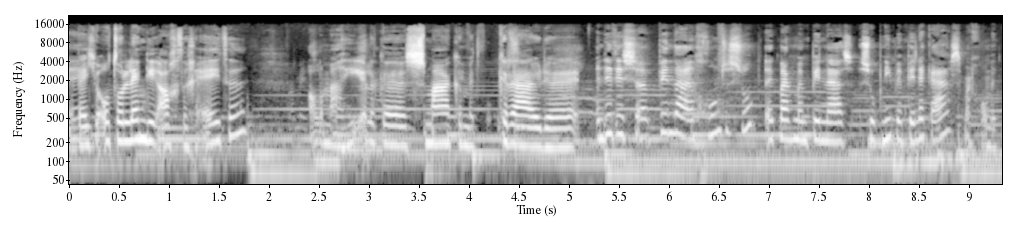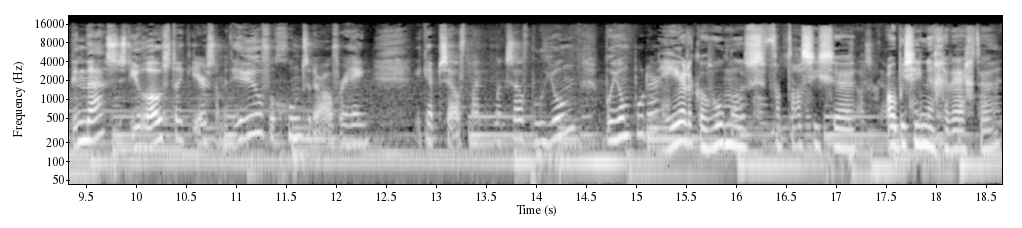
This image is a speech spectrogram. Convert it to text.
een beetje ottolenghi-achtig eten. Allemaal heerlijke smaken met kruiden. En dit is uh, pinda- en groentesoep. Ik maak mijn pindasoep niet met pindakaas, maar gewoon met pinda's. Dus die rooster ik eerst dan met heel veel groenten eroverheen. Ik heb zelf, maak, maak zelf bouillon, bouillonpoeder. Heerlijke hummus, fantastische auberginegerechten.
